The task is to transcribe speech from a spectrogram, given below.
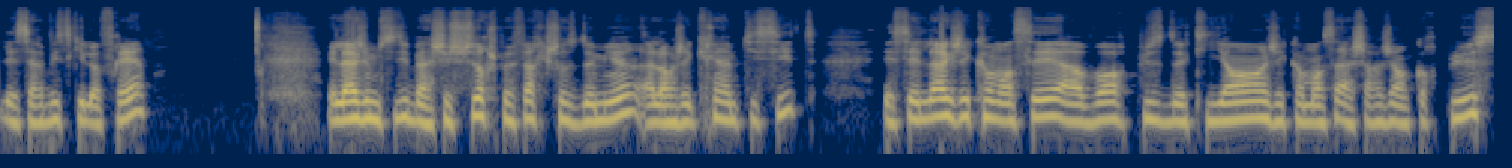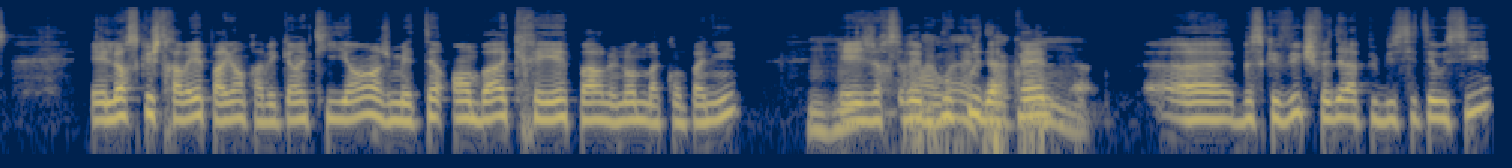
les services qu'il offrait. Et là, je me suis dit, ben, je suis sûr que je peux faire quelque chose de mieux. Alors, j'ai créé un petit site. Et c'est là que j'ai commencé à avoir plus de clients, j'ai commencé à charger encore plus. Et lorsque je travaillais, par exemple, avec un client, je mettais en bas créé par le nom de ma compagnie. Mhm. Et je recevais ah beaucoup d'appels euh, parce que vu que je faisais la publicité aussi,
